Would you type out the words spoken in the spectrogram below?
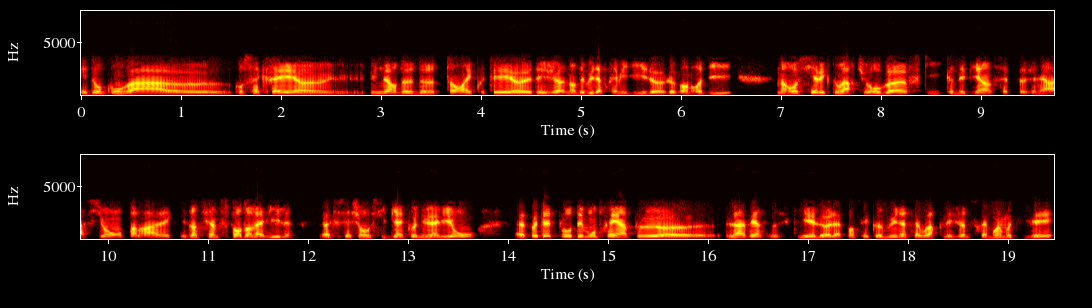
Et donc on va euh, consacrer euh, une heure de, de, notre temps à écouter euh, des jeunes en début d'après-midi le, le, vendredi. On aura aussi avec nous Arthur Aubeuf qui connaît bien cette génération. On parlera avec les anciens de sport dans la ville, l'association aussi bien connue à Lyon. Peut-être pour démontrer un peu l'inverse de ce qui est la pensée commune, à savoir que les jeunes seraient moins motivés.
